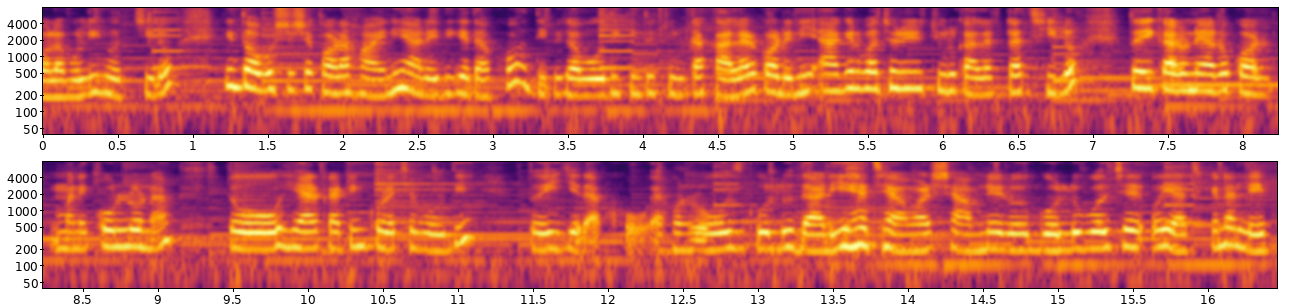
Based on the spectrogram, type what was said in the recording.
বলা বলি হচ্ছিল। কিন্তু অবশেষে করা হয়নি। আর এদিকে দেখো, দীপিকা বৌদি কিন্তু চুলটা কালার করেনি। আগের বছরের চুল কালারটা ছিল, তো এই কারণে আরও মানে করল না। তো হেয়ার কাটিং করেছে বৌদি। তো এই যে দেখো, এখন রোজ গল্লু দাঁড়িয়ে আছে আমার সামনে। গল্লু বলছে, ওই আজকে না লেট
